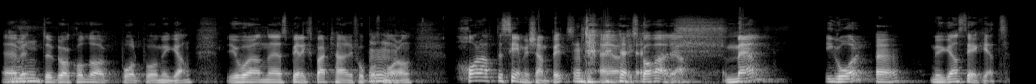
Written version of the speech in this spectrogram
jag vet inte hur bra koll du har Paul på Myggan. Det är ju våran eh, spelexpert här i Fotbollsmorgon. Har haft det semikämpigt, eh, vi ska vara ärliga. Men igår, Ja. Myggan stekhet.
